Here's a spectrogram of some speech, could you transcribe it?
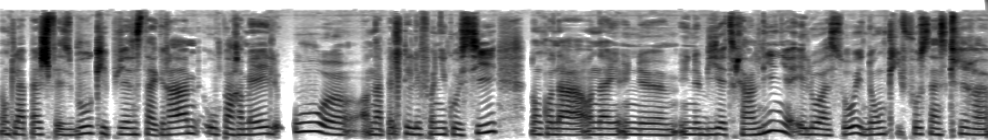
donc la page Facebook et puis Instagram ou par mail ou euh, en appel téléphonique aussi. Donc on a on a une, une billetterie en ligne et l'OASO et donc il faut s'inscrire euh,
